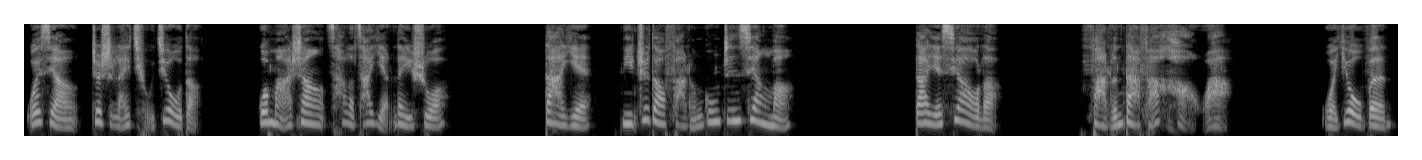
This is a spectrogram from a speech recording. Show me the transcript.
我想这是来求救的，我马上擦了擦眼泪说：“大爷，你知道法轮功真相吗？”大爷笑了：“法轮大法好啊。”我又问：“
